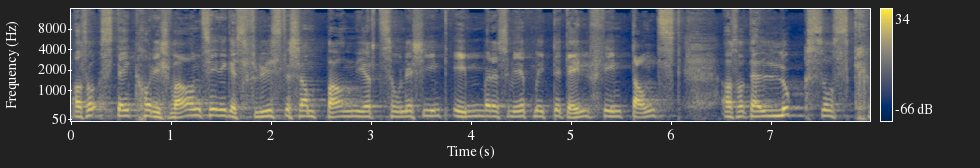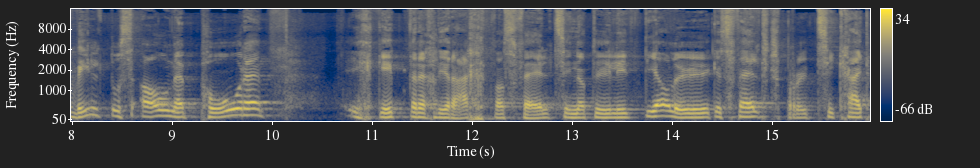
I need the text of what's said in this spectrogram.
Also das Dekor ist wahnsinnig, es fließt der Champagner, die Sonne scheint immer, es wird mit der Delfin tanzt. Also der Luxus quillt aus allen Poren. Ich gebe dir ein bisschen recht, was fehlt, sind natürlich Dialoge, es fehlt die Spritzigkeit,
